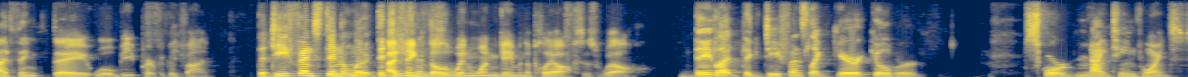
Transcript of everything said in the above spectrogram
I think they will be perfectly fine. The defense didn't look. The I think they'll win one game in the playoffs as well. They let the defense like Garrett Gilbert score 19 points.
